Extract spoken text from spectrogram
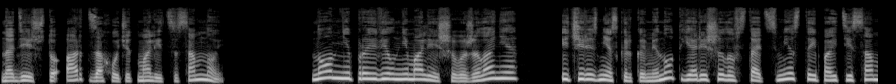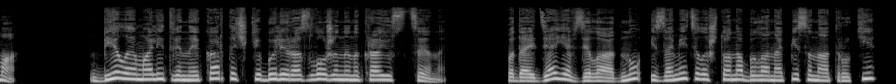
надеясь, что Арт захочет молиться со мной. Но он не проявил ни малейшего желания, и через несколько минут я решила встать с места и пойти сама. Белые молитвенные карточки были разложены на краю сцены. Подойдя, я взяла одну и заметила, что она была написана от руки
